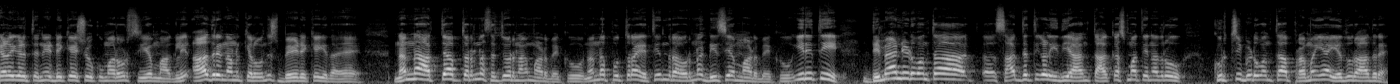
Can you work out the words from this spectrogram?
ಕೆಳಗಿಳ್ತೀನಿ. ಡಿ ಕೆ ಶಿವಕುಮಾರ್ ಅವರು ಸಿ ಎಂ ಆಗಲಿ. ಆದರೆ ನಾನು ಕೆಲವೊಂದಿಷ್ಟು ಬೇಡಿಕೆ ಇದೆ ನನ್ನ ಅತ್ಯಾಪ್ತರನ್ನ ಸಚಿವರನ್ನಾಗಿ ಮಾಡಬೇಕು. ನನ್ನ ಪುತ್ರ ಯತೀಂದ್ರ ಅವ್ರನ್ನ ಡಿ ಸಿ ಎಂ ಮಾಡಬೇಕು. ಈ ರೀತಿ ಡಿಮ್ಯಾಂಡ್ ಇಡುವಂಥ ಸಾಧ್ಯತೆಗಳು ಇದೆಯಾ ಅಂತ ಅಕಸ್ಮಾತ್ ಏನಾದರೂ ಕುರ್ಚಿ ಬಿಡುವಂಥ ಪ್ರಮೇಯ ಎದುರಾದರೆ?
